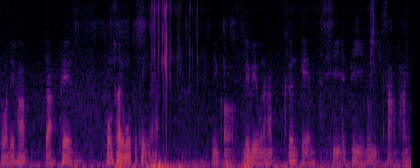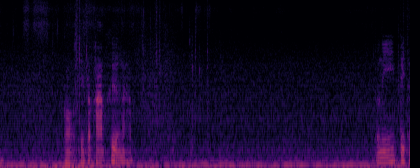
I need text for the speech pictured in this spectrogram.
สวัสดีครับ จากเพจผงชัยวงสุธินะครับ นี่ก็รีวิวนะครับ เครื่องเกม PSP รุ่น 3000 ก็เช็คสภาพเครื่องนะครับ ตัวนี้ติดส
